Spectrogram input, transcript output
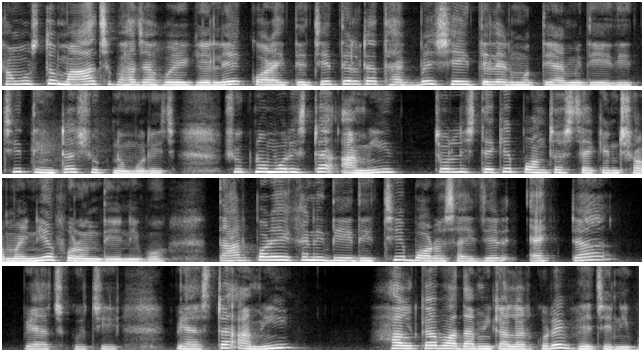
সমস্ত মাছ ভাজা হয়ে গেলে কড়াইতে যে তেলটা থাকবে সেই তেলের মধ্যে আমি দিয়ে দিচ্ছি তিনটা শুকনো মরিচ। শুকনো মরিচটা আমি চল্লিশ থেকে পঞ্চাশ সেকেন্ড সময় নিয়ে ফোড়ন দিয়ে নিব। তারপরে এখানে দিয়ে দিচ্ছি বড় সাইজের একটা পেঁয়াজ কুচি। পেঁয়াজটা আমি হালকা বাদামি কালার করে ভেজে নিব।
